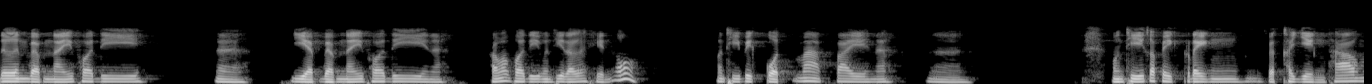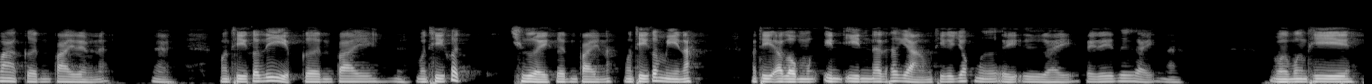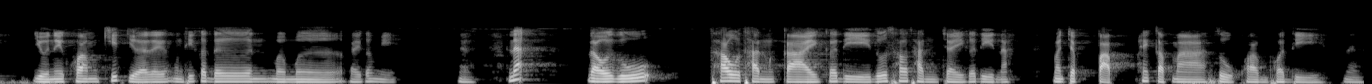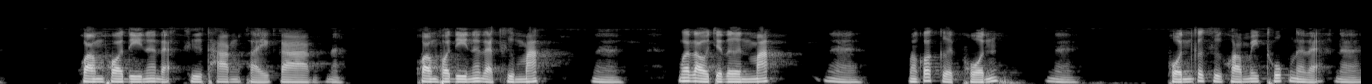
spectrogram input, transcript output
เดินแบบไหนพอดีนะเหยียบแบบไหนพอดีนะ คำว่าพอดีบางทีเราก็เห็น โอ้บางทีไปกดมากไปนะบางทีก็ไปเกรงแบบขย่งเท้ามากเกินไปแบบนั้นะบางทีก็รีบเกินไปบางทีก็เฉยเกินไปนะบางทีก็มีนะบางทีอารมณ์อินอินอะไรสักอย่างบางทีก็ยกมือเอื่อยๆไปเรื่อยๆนะบางทีอยู่ในความคิดอยู่อะไรบางทีก็เดินเมื่อเมอไปก็มีนะนะเรารู้ เท่าทันกายก็ดี รู้เท่าทันใจก็ดีนะ มันจะปรับให้กลับมาสู่ความพอดีนะความพอดีนั่นแหละ คือทางสายกลางนะความพอดีนั่นแหละคือมรรคนะเมื่อเราจะเดินมรรคนะมันก็เกิดผลนะผลก็คือความไม่ทุกข์นั่นแหละนะ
